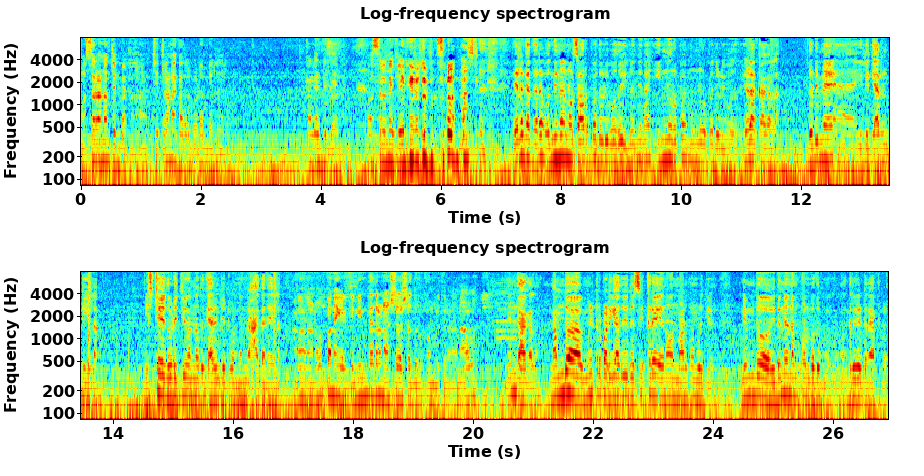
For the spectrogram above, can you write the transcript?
ಮೊಸರನ್ನ ತಿನ್ಬೇಕಲ್ಲ ಚಿತ್ರಾನ್ನಕ್ಕಾದ್ರೆ ಗೋಡಂಬಿ ಎಲ್ಲ ಇರುತ್ತೆ. ಕಳೆ ಬೀಜ ಇಲ್ಲ. ಮೊಸರನ್ನಕ್ಕೆ ಏನಿರಲ್ಲ ಮೊಸರನ್ನ ಅಷ್ಟೇ. ಏನಕ್ಕಂತಂದ್ರೆ ಒಂದಿನ ನಾವು ಸಾವಿರ ರೂಪಾಯಿ ದುಡಿಬೋದು ಇನ್ನೊಂದಿನ ಇನ್ನೂರು ರೂಪಾಯಿ ಮುನ್ನೂರು ರೂಪಾಯಿ ದುಡಿಬೋದು. ಹೇಳೋಕ್ಕಾಗಲ್ಲ. ದುಡಿಮೆ ಇಲ್ಲಿ ಗ್ಯಾರಂಟಿ ಇಲ್ಲ. ಇಷ್ಟೇ ದುಡಿತೀವಿ ಅನ್ನೋದು ಗ್ಯಾರಂಟಿ ಇಟ್ಕೊಂಡು ಬಂದರೆ ಆಗೋದೇ ಇಲ್ಲ. ಓಪನ್ ಆಗಿ ಹೇಳ್ತೀನಿ. ನಿಮ್ದಾದ್ರೆ ಅಷ್ಟೇ ಅಷ್ಟೇ ದುಡ್ಕೊಂಡ್ಬಿಡ್ತೀರಣ್ಣ ನಾವು ನಿಮ್ದು ಆಗಲ್ಲ ನಮ್ದು ಮೀಟರ್ ಬಾಡಿಗೆ ಅದು ಇದು ಸಿಕ್ಕರೆ ಏನೋ ಒಂದು ಮಾಡ್ಕೊಂಡ್ಬಿಡ್ತೀವಿ. ನಿಮ್ಮದು ನಿಮ್ದು ಇದನ್ನೇ ನಂಬ್ಕೊಂಡು ಬದುಕಬೇಕು ಅಗ್ರಿಗೇಟರ್ ಆ್ಯಪ್ಗಳು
